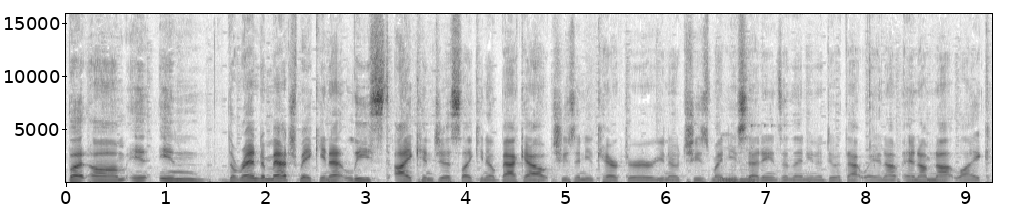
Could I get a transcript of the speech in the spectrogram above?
But um, in in the random matchmaking, at least I can just like you know back out, choose a new character, you know, choose my new settings, and then you know do it that way. And I'm and I'm not like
